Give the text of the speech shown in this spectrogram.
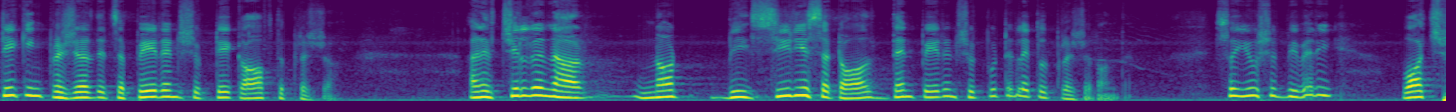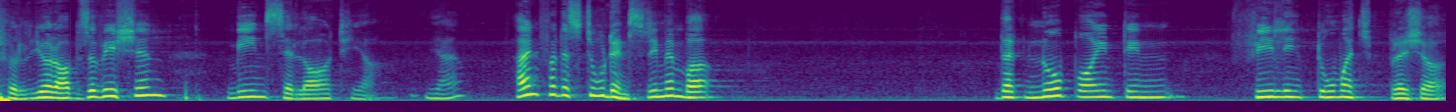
taking pressure, that's a parent should take off the pressure. And if children are not being serious at all, then parents should put a little pressure on them. So you should be very watchful. Your observation means a lot here. Yeah? And for the students, remember that no point in feeling too much pressure.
